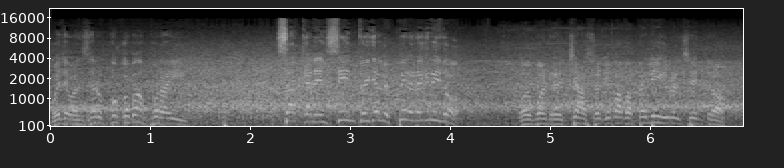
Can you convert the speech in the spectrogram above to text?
Puede avanzar un poco más por ahí. Sacan el centro y ya lo espera Negrido. Muy buen rechazo, llevaba peligro el centro.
